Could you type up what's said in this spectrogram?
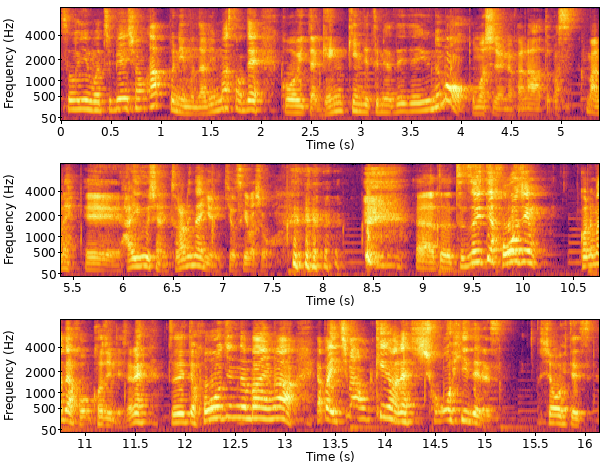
そういうモチベーションアップにもなりますので、こういった現金で積み立てているのも面白いのかなと思います。まあね、えー、配偶者に取られないように気をつけましょう。あと、続いて法人。これまでは個人でしたね。続いて法人の場合は、やっぱり一番大きいのはね、消費税です。消費税です。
